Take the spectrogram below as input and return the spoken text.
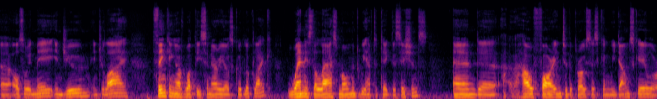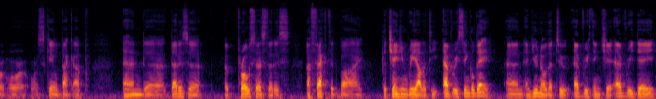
uh, also in May, in June, in July, thinking of what these scenarios could look like. When is the last moment we have to take decisions? And uh, how far into the process can we downscale or, or, or scale back up? And uh, that is a, a process that is affected by the changing reality every single day and and you know that too everything cha- every day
